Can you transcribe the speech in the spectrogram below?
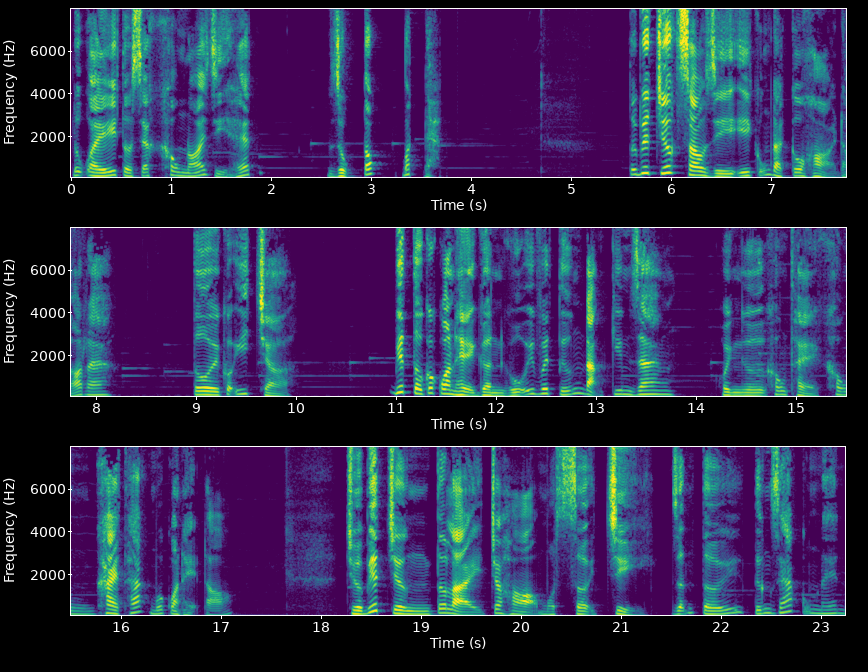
Lúc ấy tôi sẽ không nói gì hết. Dục tốc bất đạt. Tôi biết trước sau gì y cũng đặt câu hỏi đó ra. Tôi có ý chờ. Biết tôi có quan hệ gần gũi với tướng Đặng Kim Giang, Huỳnh Ngự không thể không khai thác mối quan hệ đó. Chưa biết chừng tôi lại cho họ một sợi chỉ dẫn tới tướng giáp cũng nên.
